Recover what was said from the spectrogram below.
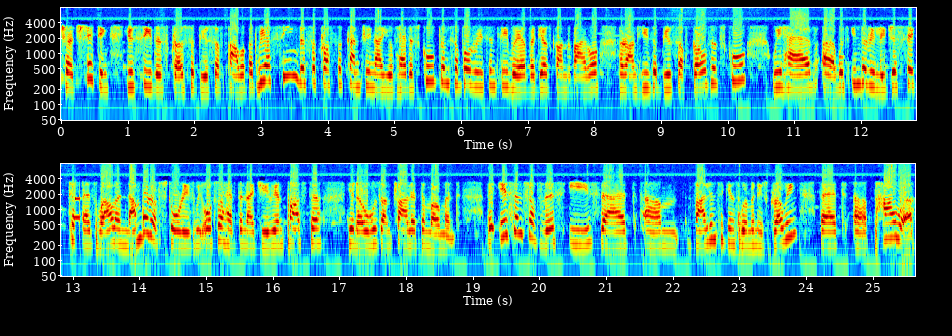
church setting, you see this gross abuse of power. But we are seeing this across the country now. You've had a school principal recently where a video's gone viral around his abuse of girls at school. We have uh, within the religious sector as well a number of stories. We also have the Nigerian pastor, you know, who's on trial at the moment. The essence of this is that um, violence against women is growing, that uh, power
